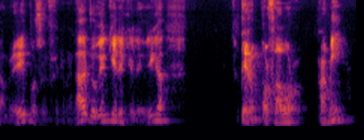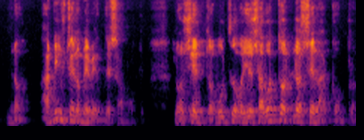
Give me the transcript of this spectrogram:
al rey, pues es fenomenal, yo qué quiere que le diga. Pero por favor, a mí no, a mí usted no me vende esa moto. Lo siento mucho, yo esa voto no se la compro.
